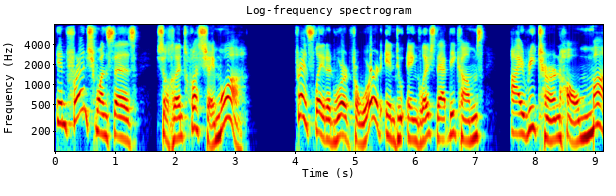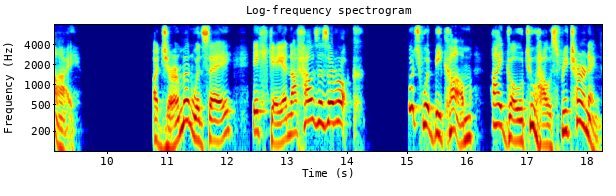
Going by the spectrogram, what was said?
In French, one says, Je rentre chez moi. Translated word for word into English, that becomes, I return home my. A German would say, Ich gehe nach Hause zurück, which would become, I go to house returning.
